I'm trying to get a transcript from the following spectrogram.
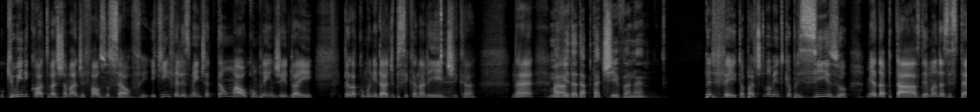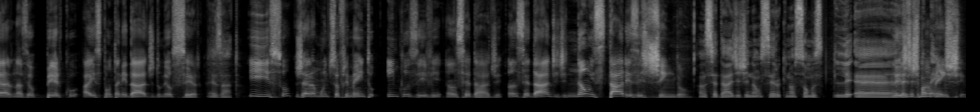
o que o Winnicott vai chamar de falso self. E que, infelizmente, é tão mal compreendido aí pela comunidade psicanalítica. Né? Uma Ah, vida adaptativa, né? Perfeito. A partir do momento que eu preciso me adaptar às demandas externas, eu perco a espontaneidade do meu ser. Exato. E isso gera muito sofrimento, inclusive ansiedade. Ansiedade de não estar existindo. Ansiedade de não ser o que nós somos le- é, legitimamente.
